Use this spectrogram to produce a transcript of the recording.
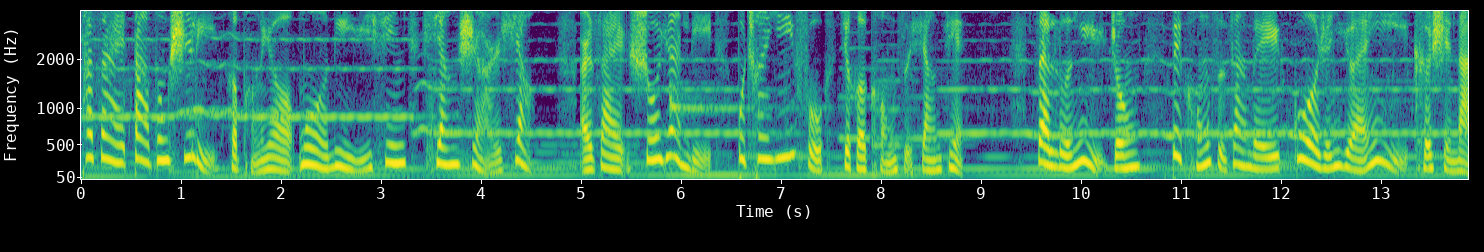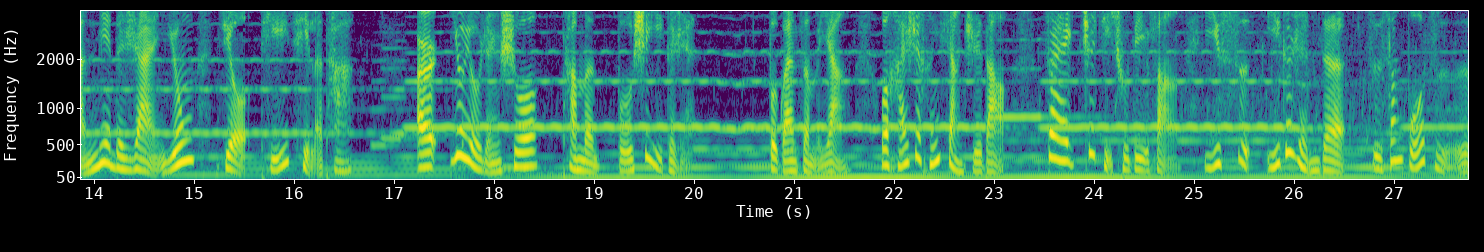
他在大宗师里和朋友莫逆于心，相视而笑；而在说苑里不穿衣服就和孔子相见。在《论语》中被孔子赞为过人远矣，可使难面的冉雍就提起了他。而又有人说他们不是一个人。不管怎么样，我还是很想知道，在这几处地方疑似一个人的子桑伯子，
